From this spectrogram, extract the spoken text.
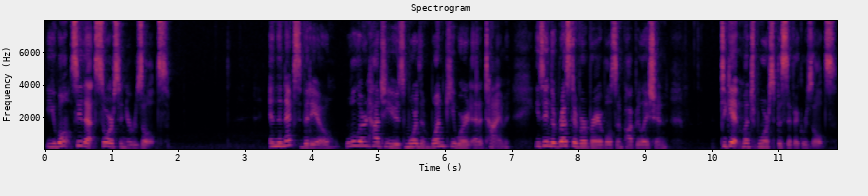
you won't see that source in your results. In the next video, we'll learn how to use more than one keyword at a time, using the rest of our variables in population to get much more specific results.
